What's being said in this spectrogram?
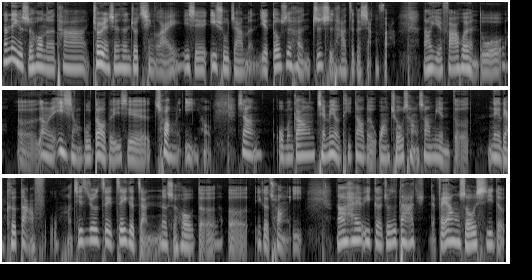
那那个时候呢，他秋元先生就请来一些艺术家们，也都是很支持他这个想法，然后也发挥很多呃让人意想不到的一些创意哈，像我们刚刚前面有提到的网球场上面的那两颗大福哈，其实就是这这个展那时候的呃一个创意，然后还有一个就是大家非常熟悉的，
